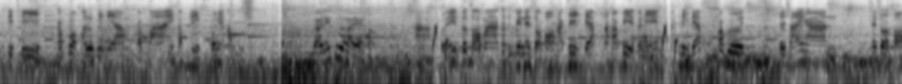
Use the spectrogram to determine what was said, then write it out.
STC กับพวกอลูมิเนียม กับไม้ กับเหล็กพวกเนี้ยครับแล้วอันนี้คืออะไรอะครับ อ่าตัวนี้ตัวต่อมาก็จะเป็นในส่วนของอะคริลิกเดฟนะครับพี่ตัวนี้อะคริลิกเดฟก็คือจะใช้งานในส่วนของ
